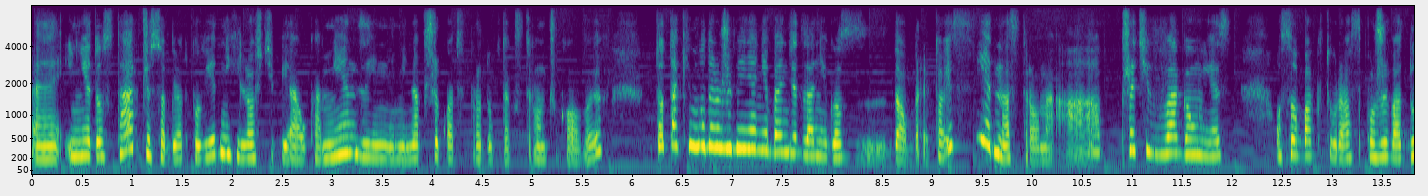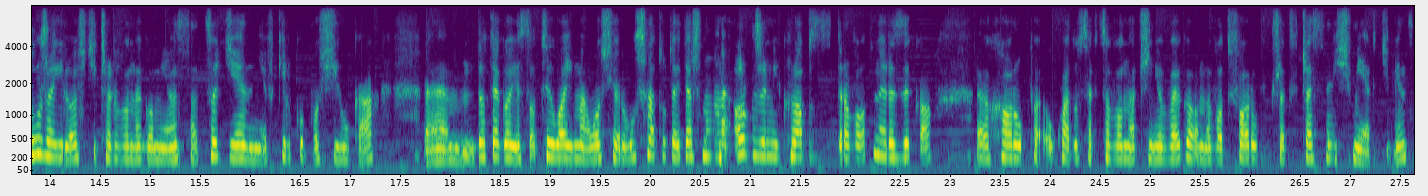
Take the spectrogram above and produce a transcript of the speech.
e, i nie dostarczy sobie odpowiednich ilości białka, między innymi na przykład w produktach strączkowych, to taki model żywienia nie będzie dla niego dobry. To jest jedna strona, a przeciwwagą jest osoba, która spożywa duże ilości czerwonego mięsa codziennie w kilku posiłkach. Do tego jest otyła i mało się rusza. Tutaj też mamy olbrzymi klops zdrowotny, ryzyko e, chorób układu sercowo-naczyniowego, nowotworów, przedwczesnej śmierci, więc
